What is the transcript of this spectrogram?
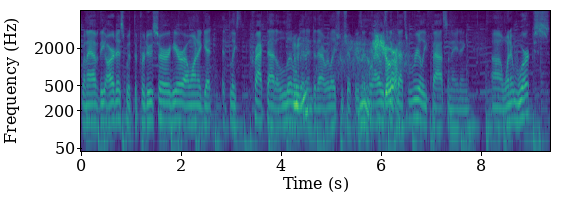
when I have the artist with the producer here, I want to get at least crack that a little bit into that relationship because I, I always think that's really fascinating. Uh, when it works,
